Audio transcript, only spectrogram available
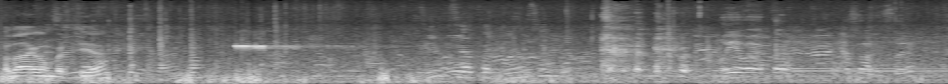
Patada convertida. Oye, voy a estar. ¿Cómo se Valenzuela?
